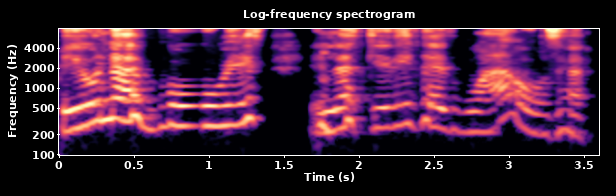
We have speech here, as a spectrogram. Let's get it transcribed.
y unas boobies en las que dices, wow, o sea,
